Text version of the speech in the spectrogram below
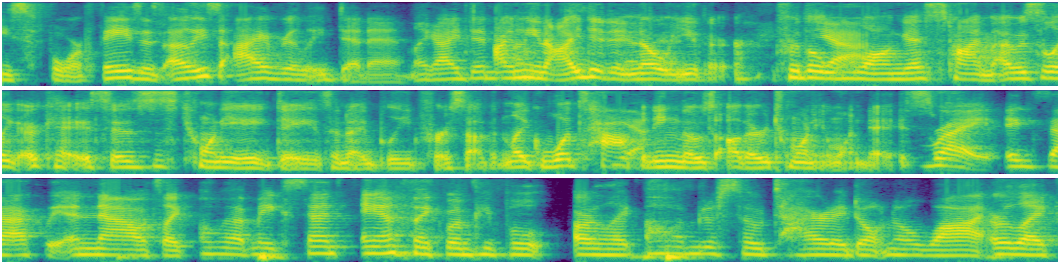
these four phases. At least I really didn't. Like I didn't. I mean, I didn't know either for the yeah. longest time. I was like, okay, so this is 28 days and I bleed for seven. Like what's happening yeah. those other 21 days? Right. Exactly. And now it's like, oh, that makes sense. And like when people are like, oh, I'm just so tired. I don't know why. Or like,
